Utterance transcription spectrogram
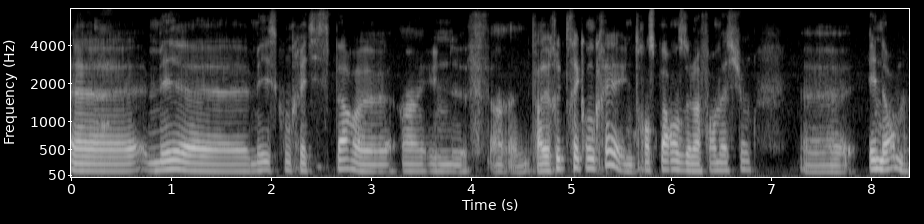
Euh, mais, euh, mais il se concrétise par, un, une, par des trucs très concrets, une transparence de l'information énorme.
